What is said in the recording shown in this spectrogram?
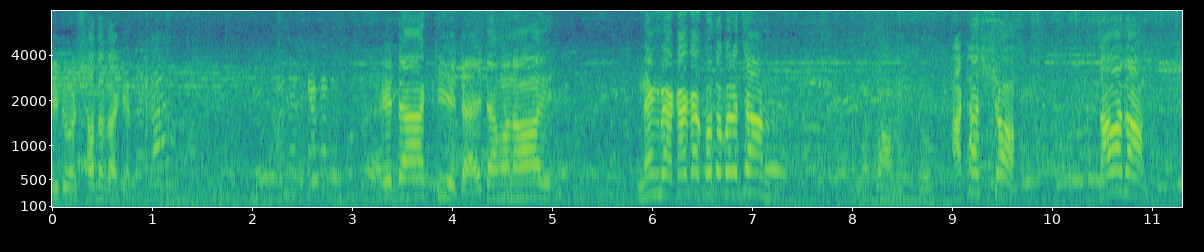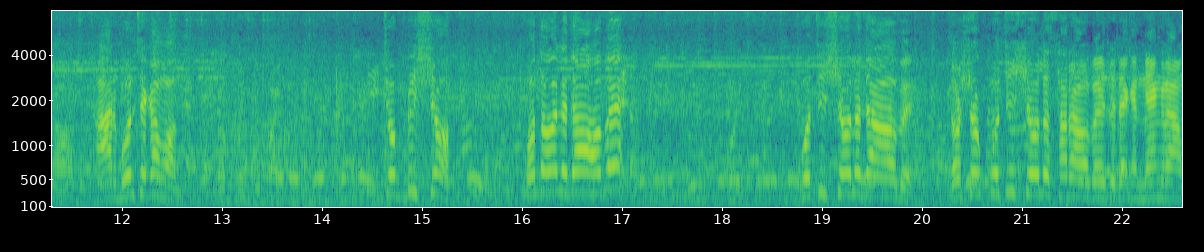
ভিডিওর সাথে থাকেন। এটা কি এটা? এটা মনে হয় ন্যাংরা। কাকা কত করে চান? আঠাশশো। চাওয়া দাম? আর বলছে কেমন? চব্বিশশো। কত হলে দেওয়া হবে? পঁচিশশো হলে দেওয়া হবে। দর্শক পঁচিশশো হলে ছাড়া হবে। যে দেখেন ন্যাংরাম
